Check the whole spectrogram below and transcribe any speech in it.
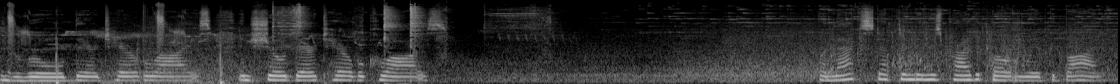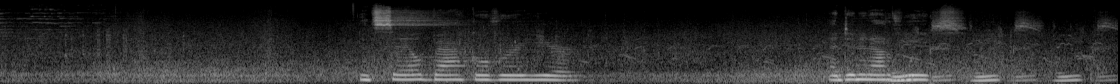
and rolled their terrible eyes and showed their terrible claws. But Max stepped into his private boat and waved goodbye. And sailed back over a year. And in and out of weeks, weeks, weeks.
